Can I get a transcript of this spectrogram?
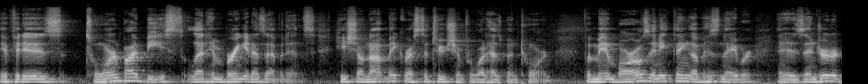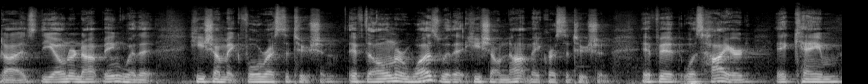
If it is torn by beasts, let him bring it as evidence. He shall not make restitution for what has been torn. If a man borrows anything of his neighbor, and it is injured or dies, the owner not being with it, he shall make full restitution. If the owner was with it, he shall not make restitution. If it was hired, it came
